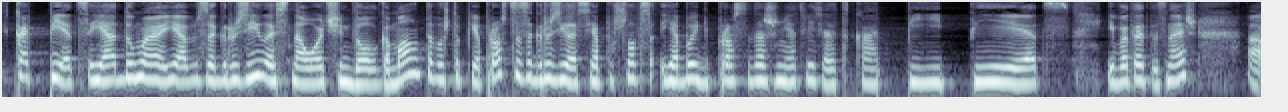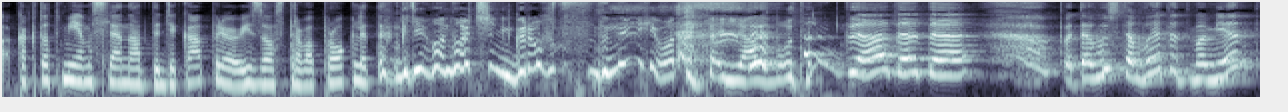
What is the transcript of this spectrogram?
Капец. Я думаю, я загрузилась на очень долго. Мало того, чтобы я просто загрузилась, я пошла в... Я бы просто даже не ответила. Я такая, пипец. И вот это, знаешь, а, как тот мем с Леонардо Ди Каприо из «Острова проклятых», где он очень грустный. И вот это я буду. Да, да, да. Потому что в этот момент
